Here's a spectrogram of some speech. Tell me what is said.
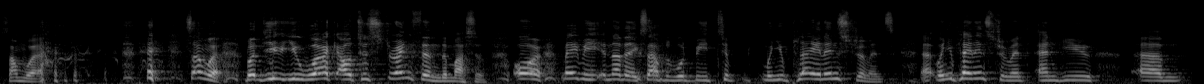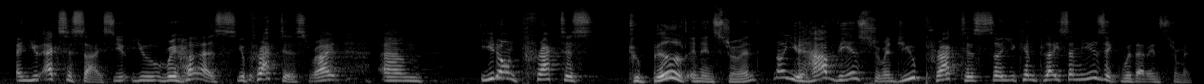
somewhere. somewhere. But you, you work out to strengthen the muscle. Or maybe another example would be to when you play an instrument. Uh, when you play an instrument and you um, and you exercise, you, you rehearse, you practice, right? Um, you don't practice to build an instrument. No, you have the instrument, you practice so you can play some music with that instrument,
